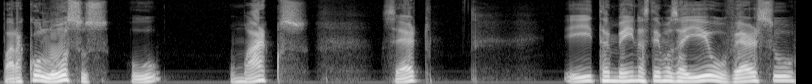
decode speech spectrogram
para Colossos, o, o Marcos, certo? E também nós temos aí o verso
